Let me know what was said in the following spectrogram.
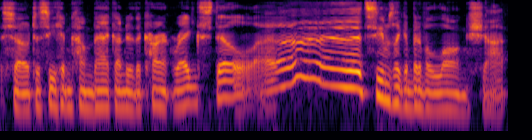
So to see him come back under the current regs still, uh, it seems like a bit of a long shot.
